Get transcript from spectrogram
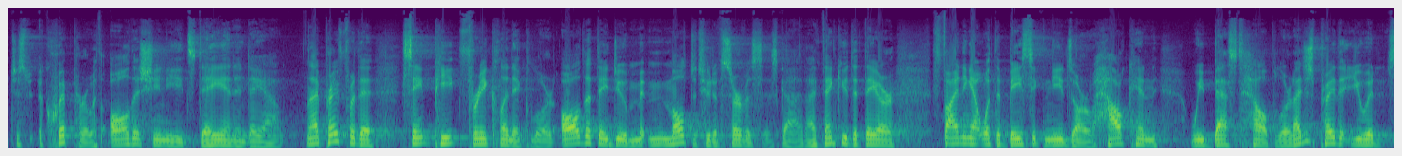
just equip her with all that she needs day in and day out. And I pray for the St. Pete Free Clinic, Lord, all that they do, m- multitude of services, God. I thank you that they are finding out what the basic needs are. How can we best help, Lord? I just pray that you would,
